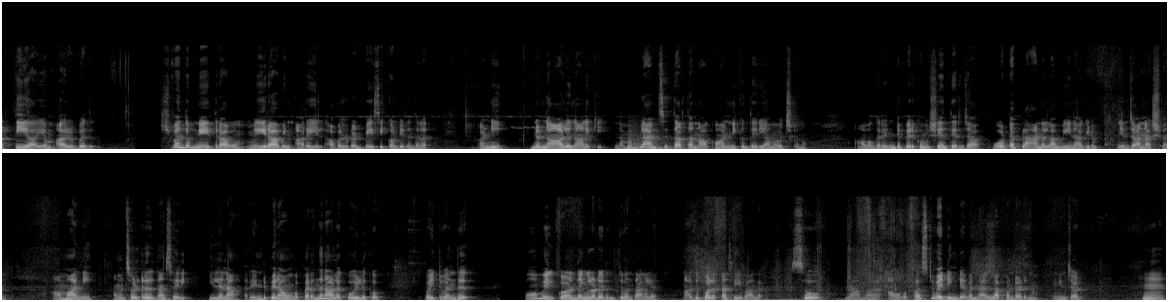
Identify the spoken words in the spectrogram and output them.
அத்தியாயம் அறுபது. அஸ்வந்தும் நேத்ராவும் மீராவின் அறையில் அவளுடன் பேசிக் கொண்டிருந்தனர். அண்ணி இன்னும் நாலு நாளைக்கு நம்ம பிளான் சித்தார்த் அண்ணாக்கும் அன்னிக்கும் தெரியாமல் வச்சுக்கணும். அவங்க ரெண்டு பேருக்கும் விஷயம் தெரிஞ்சா போட்ட பிளான் எல்லாம் வீணாகிடும் என்றான் அஸ்வந்த். ஆமாம் அண்ணி அவன் சொல்கிறது தான் சரி. இல்லைனா ரெண்டு பேரும் அவங்க பிறந்த நாளை கோயிலுக்கு போயிட்டு வந்து ஹோமில் குழந்தைங்களோட இருந்துட்டு வந்தாங்களே அது போல தான் செய்வாங்க. ஸோ நாம் அவங்க ஃபர்ஸ்ட் வெட்டிங் டேவை நல்லா கொண்டாடணும் என்றாள் ம்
